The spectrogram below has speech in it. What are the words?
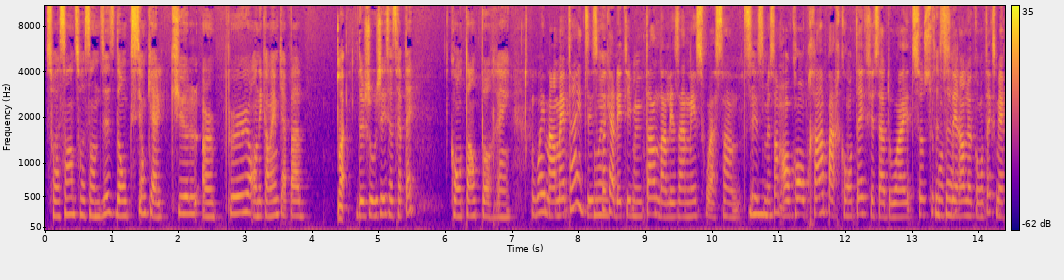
60, 70. Donc, si on calcule un peu, on est quand même capable Ouais. de jauger. Ça serait peut-être contemporain. Oui, mais en même temps, ils disent Ouais. pas qu'elle a été militante dans les années 70. Mhm. me semble. On comprend par contexte que ça doit être ça, sous considérant le contexte, mais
